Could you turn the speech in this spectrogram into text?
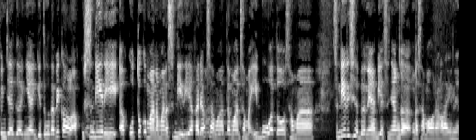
penjaganya gitu. Tapi kalau aku sendiri aku tuh ke mana-mana sendiri ya. Kadang sama teman sama ibu atau sama sendiri sih sebenarnya. Biasanya nggak nggak sama orang lain ya.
